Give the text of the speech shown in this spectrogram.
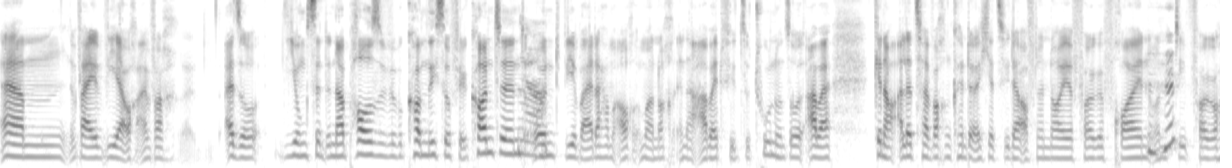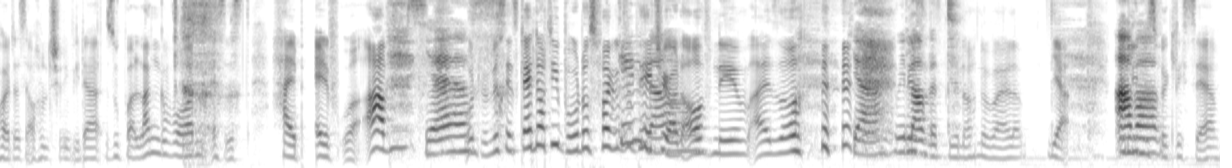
ähm, weil wir auch einfach, also die Jungs sind in der Pause, wir bekommen nicht so viel Content Ja. und wir beide haben auch immer noch in der Arbeit viel zu tun und so. Aber genau, alle zwei Wochen könnt ihr euch jetzt wieder auf eine neue Folge freuen Mhm. und die Folge heute ist ja auch literally wieder super lang geworden. es ist halb elf Uhr abends. Yes. Und wir müssen jetzt gleich noch die Bonusfolge für Genau. Patreon aufnehmen. Also, Ja, we wir love it. hier noch eine Weile. Ja, wir Aber- lieben es wirklich sehr.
